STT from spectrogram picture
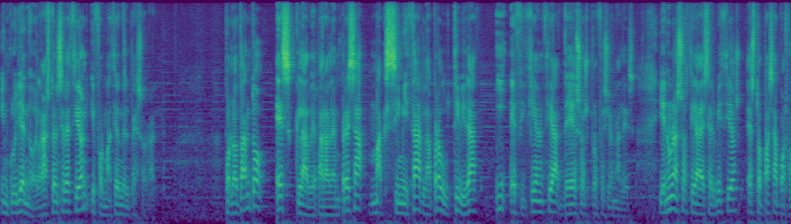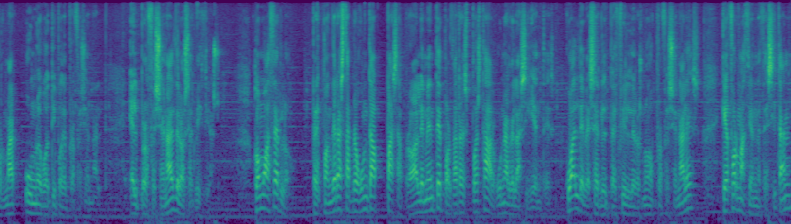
incluyendo el gasto en selección y formación del personal. Por lo tanto, es clave para la empresa maximizar la productividad y eficiencia de esos profesionales. Y en una sociedad de servicios esto pasa por formar un nuevo tipo de profesional, el profesional de los servicios. ¿Cómo hacerlo? Responder a esta pregunta pasa probablemente por dar respuesta a algunas de las siguientes. ¿Cuál debe ser el perfil de los nuevos profesionales? ¿Qué formación necesitan?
